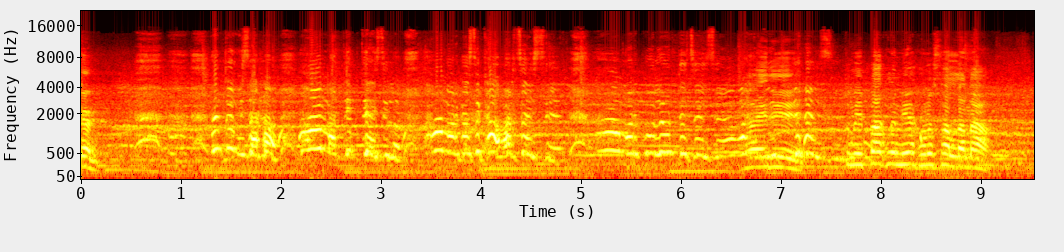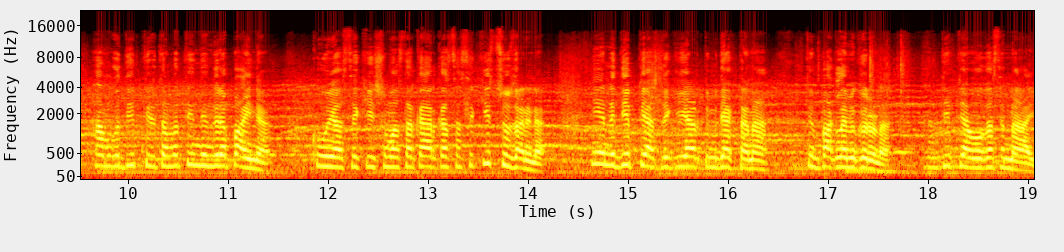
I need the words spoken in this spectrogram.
কেন তুমি জানো আমার আইছিল আমার কাছে খাবার চাইছে। আমার কোলে উঠতে চাইছে। হাই রে তুমি নিয়ে এখনও ছাড়লা না। আমগো দীপ্তির তো আমরা তিন দিন ধরে পাই না। কই আছে কি সমাজ তার কার কাছে আছে কিচ্ছু জানি না। এনে দীপ্তি আসলে কি আর তুমি দেখতা না? তুমি পাগলামি করো না। দীপ্তি আমার কাছে নাই।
